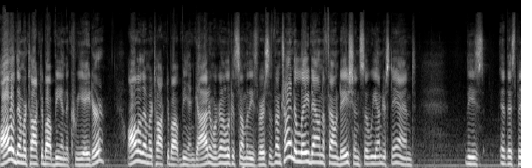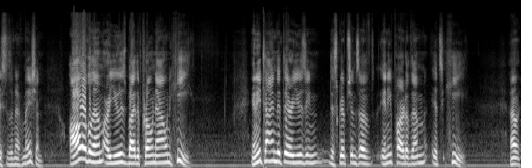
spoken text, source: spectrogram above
All of them are talked about being the creator. All of them are talked about being God, and we're going to look at some of these verses. But I'm trying to lay down the foundation so we understand these uh, this pieces of information. All of them are used by the pronoun he. Anytime that they're using descriptions of any part of them, it's he. Now,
